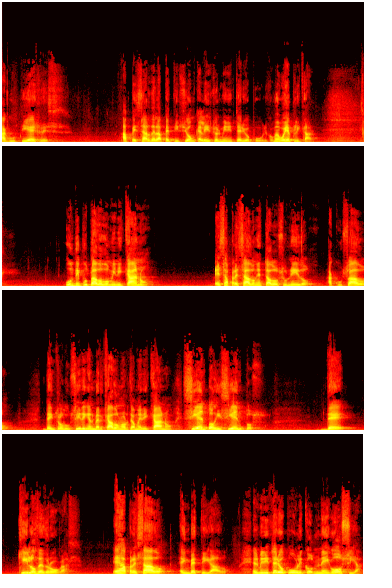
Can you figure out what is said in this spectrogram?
a Gutiérrez a pesar de la petición que le hizo el Ministerio Público. Me voy a explicar. Un diputado dominicano es apresado en Estados Unidos, acusado de introducir en el mercado norteamericano cientos y cientos de kilos de drogas. Es apresado e investigado. El Ministerio Público negocia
